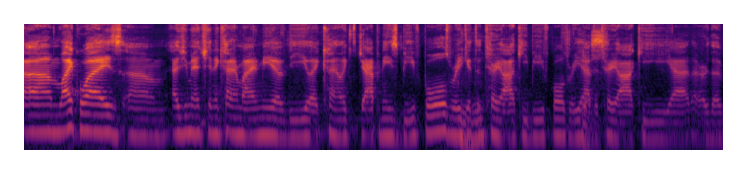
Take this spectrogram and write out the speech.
Um, likewise, um, as you mentioned, it kind of reminded me of the like kind of like Japanese beef bowls where you get the teriyaki beef bowls where you Mm-hmm. Yes. have the teriyaki uh, or the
